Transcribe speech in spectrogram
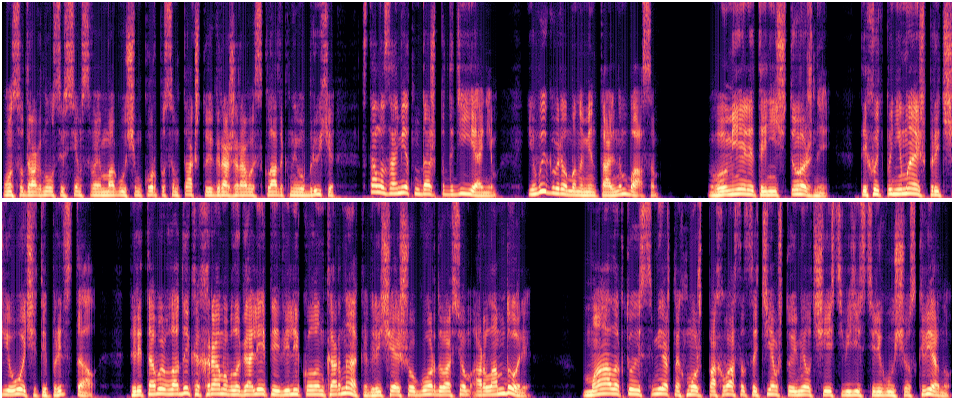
Он содрогнулся всем своим могучим корпусом так, что игра жировых складок на его брюхе стала заметна даже под одеянием, и выговорил монументальным басом. «В уме ли ты, ничтожный? Ты хоть понимаешь, пред чьи очи ты предстал? Перед тобой владыка храма благолепия великого Ланкарнака, величайшего города во всем Орламдоре. Мало кто из смертных может похвастаться тем, что имел честь видеть стерегущего скверну.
